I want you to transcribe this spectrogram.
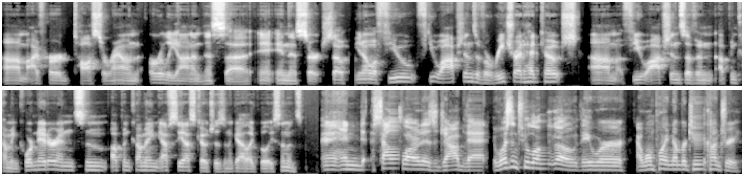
um, I've heard tossed around early on in this uh, in, in, this search. So you know, a few few options of a retread head coach, um, a few options of an up and coming coordinator, and some up and coming FCS coaches, and a guy like Willie Simmons. And South Florida is a job that it wasn't too long ago they were at one point number two country.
